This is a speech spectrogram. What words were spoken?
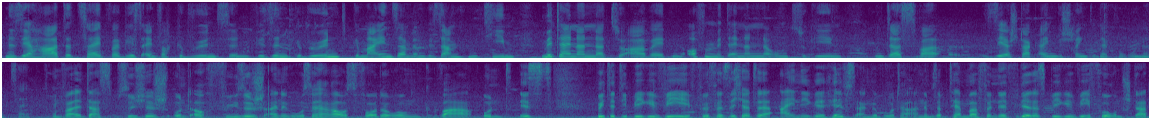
eine sehr harte Zeit, weil wir es einfach gewöhnt sind. Wir sind gewöhnt, gemeinsam im gesamten Team miteinander zu arbeiten, offen miteinander umzugehen. Und das war äh, sehr stark eingeschränkt in der Corona-Zeit. Und weil das psychisch und auch physisch eine große Herausforderung war und ist, bietet die BGW für Versicherte einige Hilfsangebote an. Im September findet wieder das BGW-Forum statt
